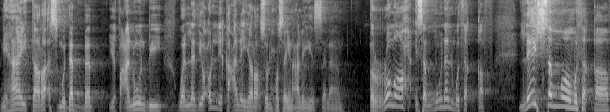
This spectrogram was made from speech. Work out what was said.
نهايته رأس مدبب يطعنون به والذي علق عليه رأس الحسين عليه السلام. الرمح يسمونه المثقف. ليش سموه مثقف؟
